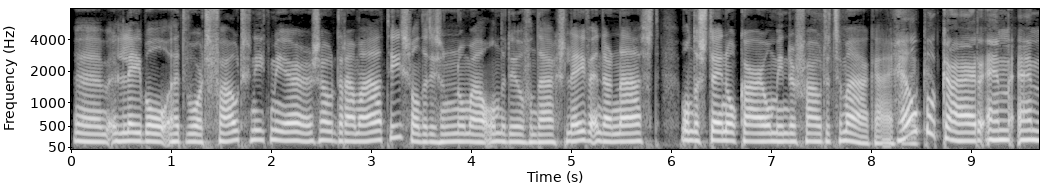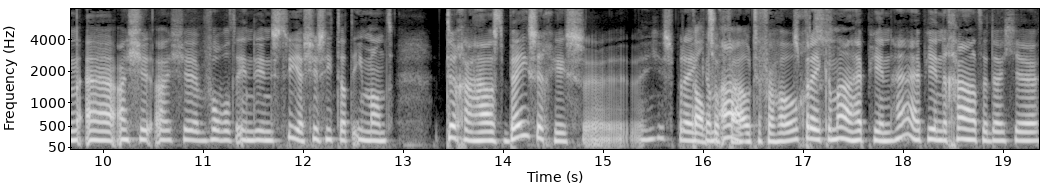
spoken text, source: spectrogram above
uh, label het woord fout niet meer zo dramatisch, want het is een normaal onderdeel van dagelijks leven. En daarnaast ondersteunen elkaar om minder fouten te maken eigenlijk. Help elkaar. En, en uh, als, je, als je bijvoorbeeld in de industrie, als je ziet dat iemand te gehaast bezig is. Uh, je spreekt Kans hem op fouten verhoogd. Spreek hem aan. Heb je, in, hè, heb je in de gaten dat je,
